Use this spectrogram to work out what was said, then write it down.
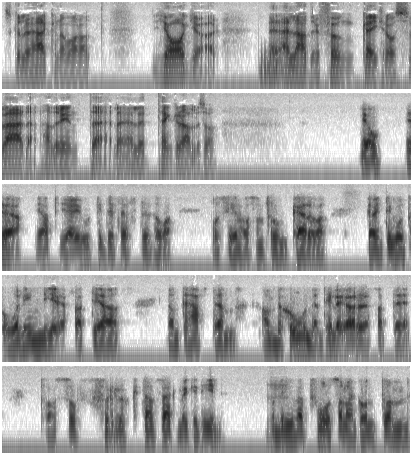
Skulle det här kunna vara något jag gör? Eller hade det funkat i crossvärlden? Hade det inte? Eller, eller tänker du aldrig så? Jo, det gör jag. Jag, har gjort lite tester så och se vad som funkar. Och jag har inte gått all in i det för att jag, jag inte haft den ambitionen till att göra det för att det tar så fruktansvärt mycket tid. Mm. Att driva två sådana konton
